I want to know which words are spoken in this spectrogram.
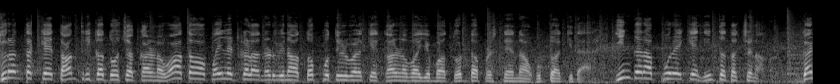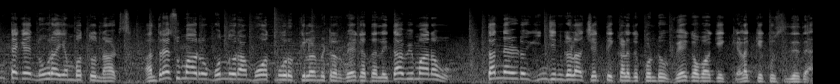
ದುರಂತಕ್ಕೆ ತಾಂತ್ರಿಕ ದೋಷ ಕಾರಣವ ಅಥವಾ ಪೈಲಟ್ಗಳ ನಡುವಿನ ತಪ್ಪು ತಿಳುವಳಿಕೆ ಕಾರಣವ ಎಂಬ ದೊಡ್ಡ ಪ್ರಶ್ನೆಯನ್ನ ಹುಟ್ಟುಹಾಕಿದೆ. ಇಂಧನ ಪೂರೈಕೆ ನಿಂತ ತಕ್ಷಣ ಗಂಟೆಗೆ ನೂರ ಎಂಬತ್ತು ನಾಟ್ಸ್, ಅಂದ್ರೆ ಸುಮಾರು ಮುನ್ನೂರ ಮೂವತ್ಮೂರು ಕಿಲೋಮೀಟರ್ ವೇಗದಲ್ಲಿದ್ದ ವಿಮಾನವು ತನ್ನೆರಡು ಇಂಜಿನ್ಗಳ ಶಕ್ತಿ ಕಳೆದುಕೊಂಡು ವೇಗವಾಗಿ ಕೆಳಕ್ಕೆ ಕುಸಿದಿದೆ.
